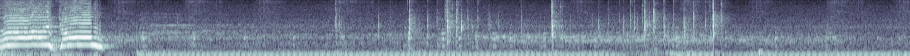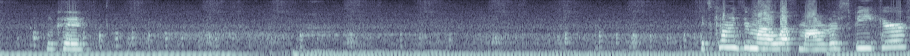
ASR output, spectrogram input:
go! Okay. It's coming through my left monitor speaker.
